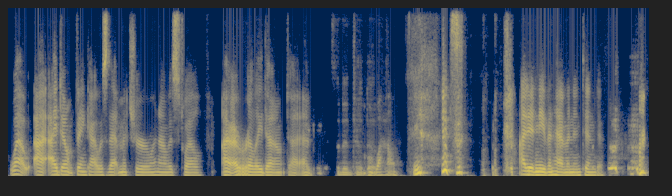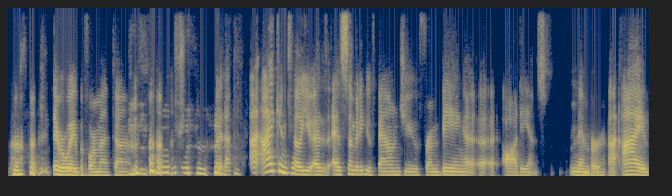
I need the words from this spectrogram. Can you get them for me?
Wow, I, I don't think I was that mature when I was 12. I, I really don't. I, I, It's the Nintendo. wow. I didn't even have a Nintendo. they were way before my time. but I, I can tell you, as as somebody who found you from being a, a a audience member, I, I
